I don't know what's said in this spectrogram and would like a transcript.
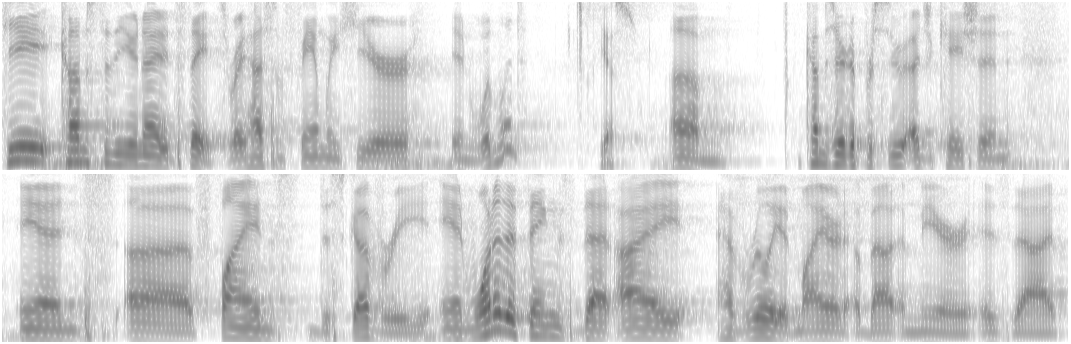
he comes to the United States, right? Has some family here in Woodland. Yes. Um, comes here to pursue education and uh, finds discovery. And one of the things that I have really admired about Amir is that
